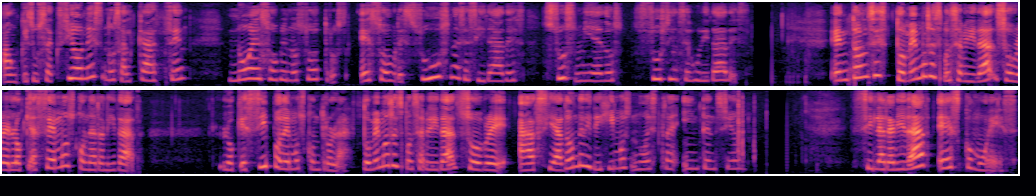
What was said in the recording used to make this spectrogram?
Aunque sus acciones nos alcancen, no es sobre nosotros, es sobre sus necesidades, sus miedos, sus inseguridades. Entonces, tomemos responsabilidad sobre lo que hacemos con la realidad, lo que sí podemos controlar. Tomemos responsabilidad sobre hacia dónde dirigimos nuestra intención. Si la realidad es como es,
